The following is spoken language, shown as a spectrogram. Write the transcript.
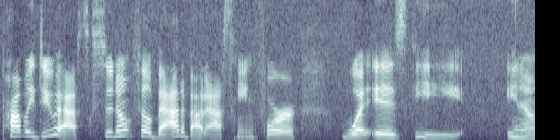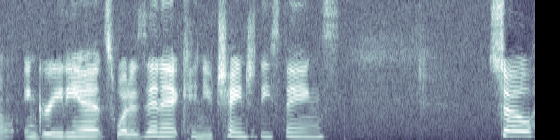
probably do ask. So don't feel bad about asking for what is the, you know, ingredients, what is in it, can you change these things? So,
